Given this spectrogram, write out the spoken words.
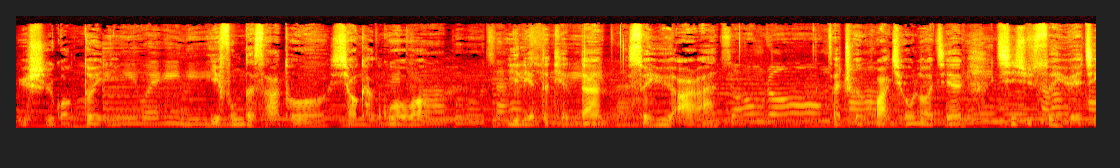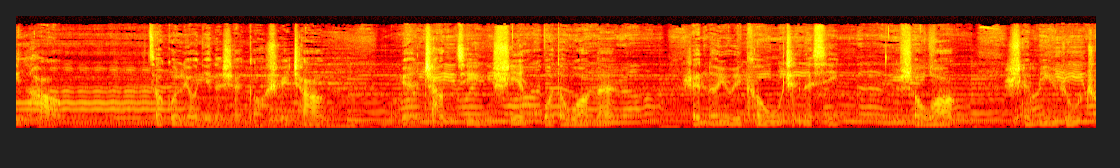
与时光对饮，以风的洒脱笑看过往，以莲的恬淡随遇而安。在春花秋落间，期许岁月静好。走过流年的山高水长，愿尝尽是烟火的我们，仍能用一颗无尘的心，守望生命如初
